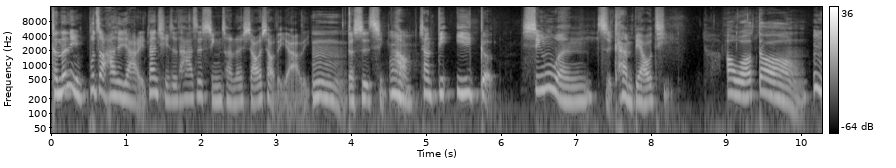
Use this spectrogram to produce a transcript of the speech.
可能你不知道它是压力，但其实它是形成了小小的压力嗯，的事情。嗯好像第一个新闻只看标题，哦，我懂，嗯，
